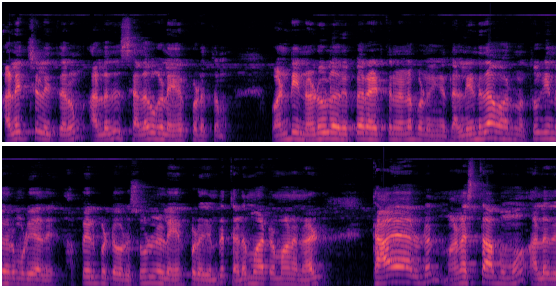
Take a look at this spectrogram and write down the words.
அலைச்சலை தரும் அல்லது செலவுகளை ஏற்படுத்தும். வண்டி நடுவில் ரிப்பேர் ஆகிடுச்சுன்னு என்ன பண்ணுவீங்க? தள்ளிட்டு தான் வரணும் தூக்கிட்டு வர முடியாது. அப்பேற்பட்ட ஒரு சூழ்நிலை ஏற்படுகின்ற தடுமாற்றமான நாள். தாயாருடன் மனஸ்தாபமோ அல்லது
